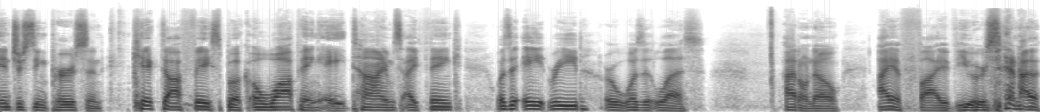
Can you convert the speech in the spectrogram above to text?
interesting person. Kicked off Facebook a whopping eight times. I think was it eight, Reed, or was it less? I don't know. I have five viewers, and I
